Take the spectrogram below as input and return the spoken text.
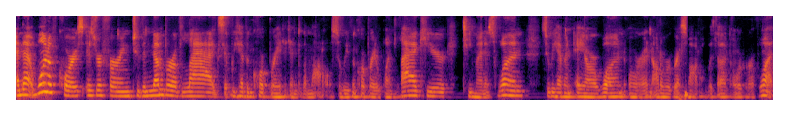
And that one, of course, is referring to the number of lags that we have incorporated into the model. So we've incorporated one lag here, t minus one. So we have an AR1 or an autoregressive model with an order of one.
